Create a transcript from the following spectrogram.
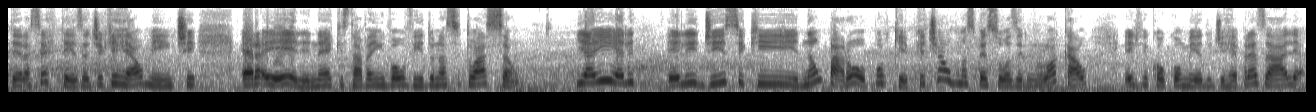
ter a certeza de que realmente era ele, né, que estava envolvido na situação. E aí ele ele disse que não parou, por quê? Porque tinha algumas pessoas ali no local, ele ficou com medo de represália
